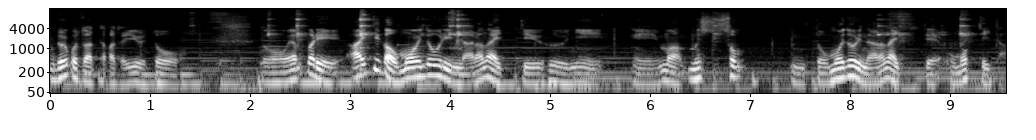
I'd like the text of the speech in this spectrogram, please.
どういうことだったかというとやっぱり相手が思い通りにならないっていうふうに、えーまあむしそ、うん、と思い通りにならないって思っていた、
